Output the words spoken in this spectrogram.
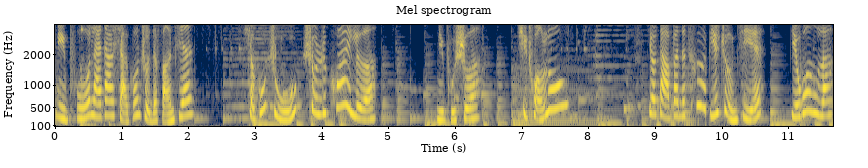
女仆来到小公主的房间。小公主生日快乐！女仆说：“起床喽，要打扮的特别整洁，别忘了，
